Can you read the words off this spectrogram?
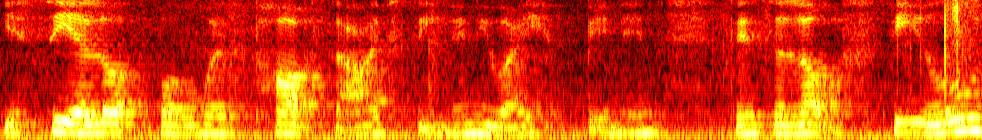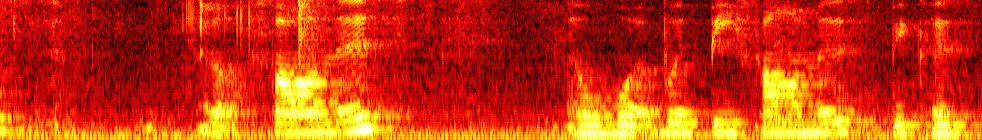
you see a lot, well, with parts that I've seen anyway, been in, there's a lot of fields, a lot of farmers, or what would be farmers, because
